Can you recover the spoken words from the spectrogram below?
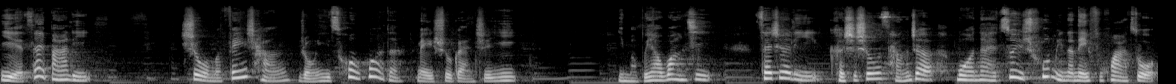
也在巴黎。是我们非常容易错过的美术馆之一。你们不要忘记，在这里可是收藏着莫奈最出名的那幅画作《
